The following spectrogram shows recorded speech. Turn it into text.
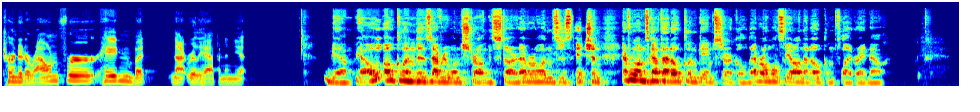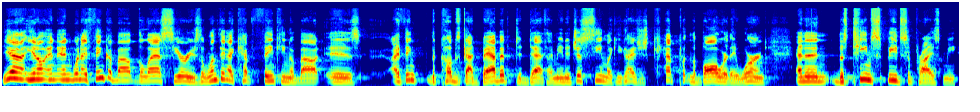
turned it around for Hayden, but not really happening yet. Yeah, yeah. O- Oakland is everyone's strongest start. Everyone's just itching. Everyone's got that Oakland game circled. Everyone wants to get on that Oakland flight right now. Yeah, you know, and and when I think about the last series, the one thing I kept thinking about is I think the Cubs got BABIP to death. I mean, it just seemed like you guys just kept putting the ball where they weren't. And then the team speed surprised me.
